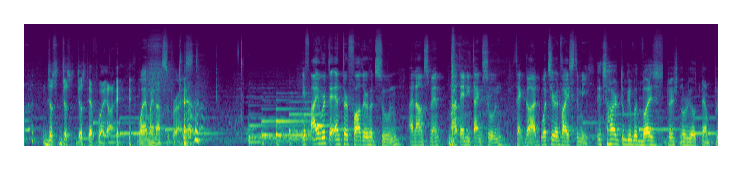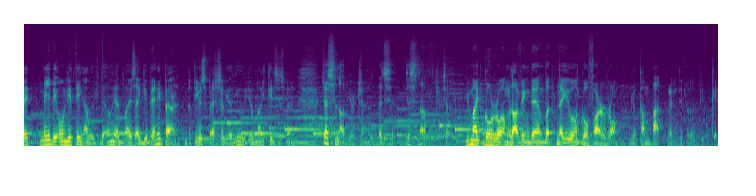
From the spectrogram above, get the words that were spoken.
just, just, just FYI. Why am I not surprised? If I were to enter fatherhood soon, announcement, not anytime soon, thank God, what's your advice to me? It's hard to give advice. There's no real template. Me, the only thing I would, the only advice I give any parent, but you especially, you, you my kids especially, just love your child. That's it. Just love your child. You might go wrong loving them, but no, you won't go far wrong. You'll come back and it'll be okay.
